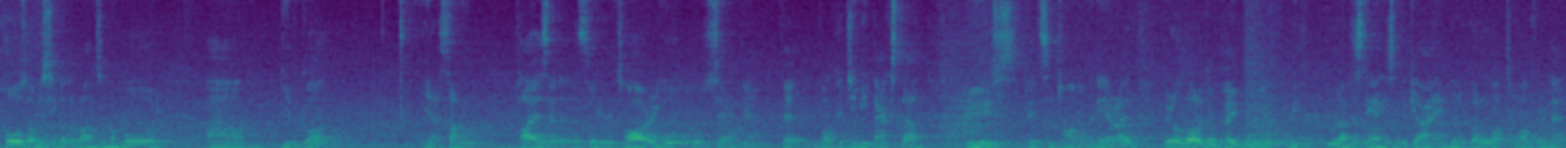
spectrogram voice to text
Paul's obviously got the runs on the board. Um, you've got you know some players that are sort of retiring or, or you know, that like a Jimmy Baxter who's spent some time at Monaro. There are a lot of good people with, with good understandings of the game that have got a lot to offer in that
